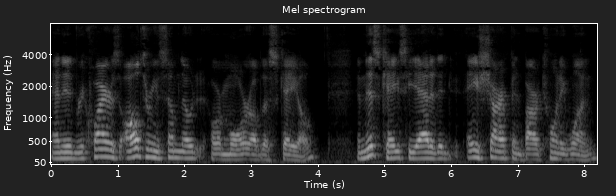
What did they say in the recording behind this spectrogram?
and it requires altering some note or more of the scale. In this case, he added A sharp in bar 21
